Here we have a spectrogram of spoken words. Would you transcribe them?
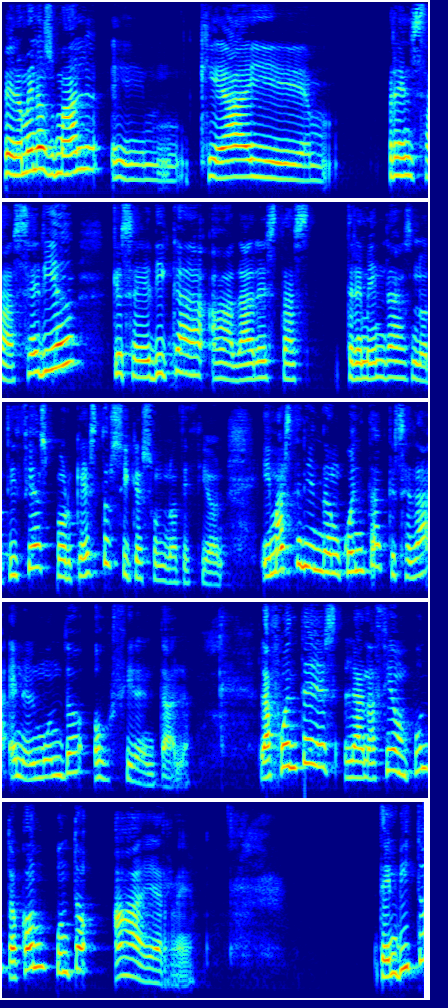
Pero menos mal eh, que hay eh, prensa seria que se dedica a dar estas tremendas noticias porque esto sí que es una notición y más teniendo en cuenta que se da en el mundo occidental. La fuente es lanación.com.ar. Te invito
